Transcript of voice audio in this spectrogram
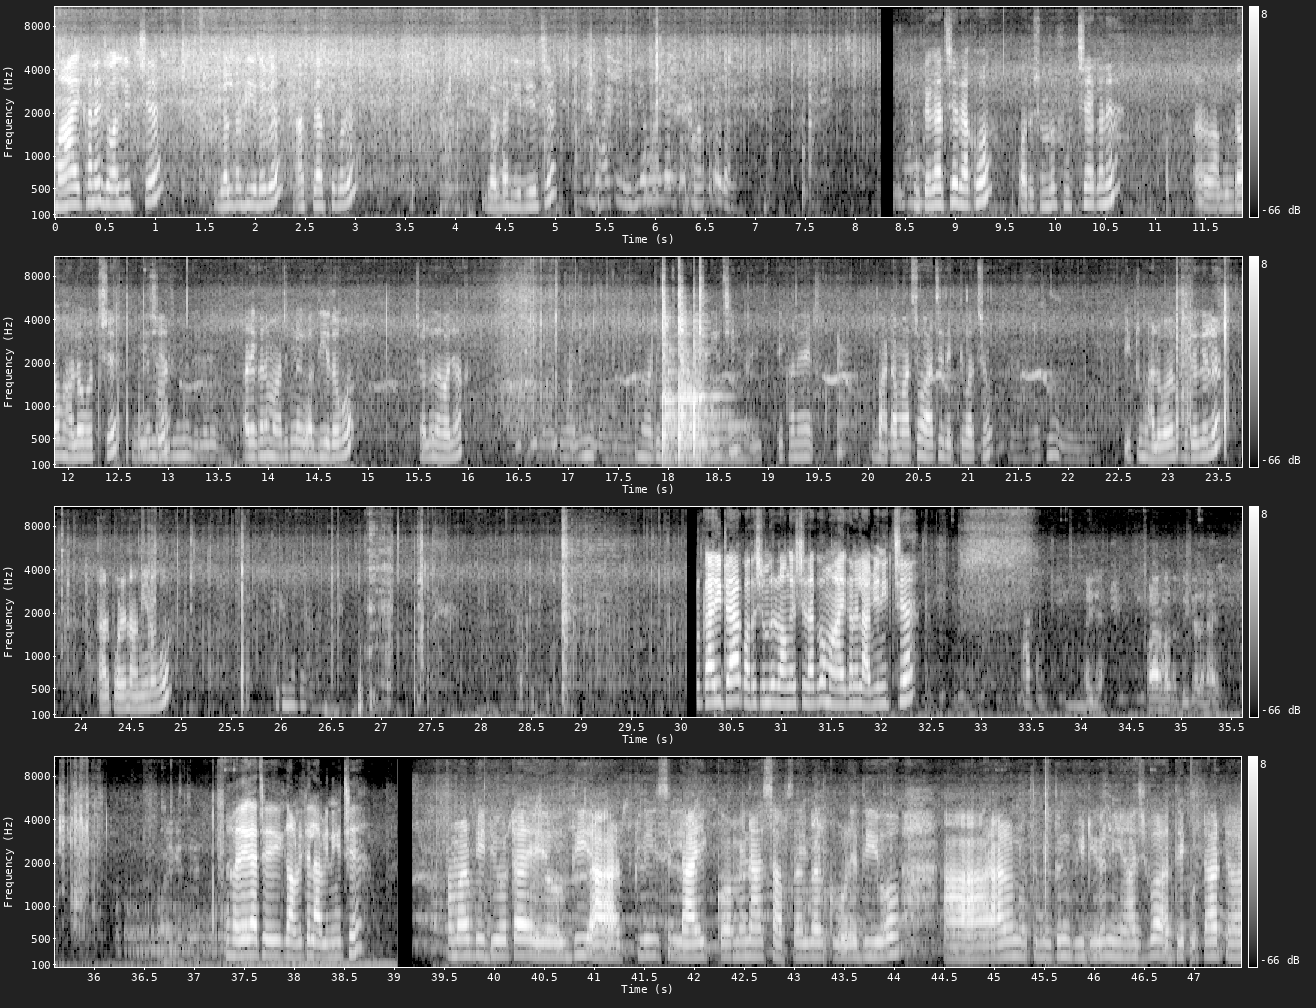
মা এখানে জল দিচ্ছে। জলটা দিয়ে দেবে আস্তে আস্তে করে। জলটা দিয়ে দিয়েছে। ফুটে গেছে, দেখো। কত সুন্দর ফুটছে এখানে। আর আগুনটাও ভালো হচ্ছে। আর এখানে মাছগুলো এবার দিয়ে দেবো। চলো দেওয়া যাক। মাটি দিয়ে দিয়েছি। এখানে বাটা মাছও আছে, দেখতে পাচ্ছ। একটু ভালোভাবে ফুটে গেলে তারপরে নামিয়ে নেব। তরকারিটা কত সুন্দর রঙ এসছে, দেখো, মা এখানে লাভিয়ে নিচ্ছে। হয়ে গেছে, এই গামলিতে লাভিয়ে নিয়েছে। আমার ভিডিওটা এই অবধি, আর প্লিজ লাইক কমেন্ট আর সাবস্ক্রাইবার করে দিও। আর আরও নতুন নতুন ভিডিও নিয়ে আসব। আর দেখো টাটা।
